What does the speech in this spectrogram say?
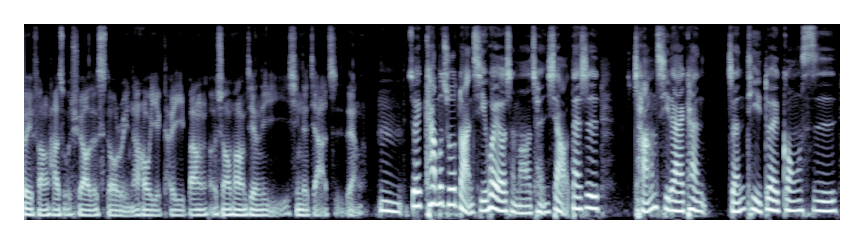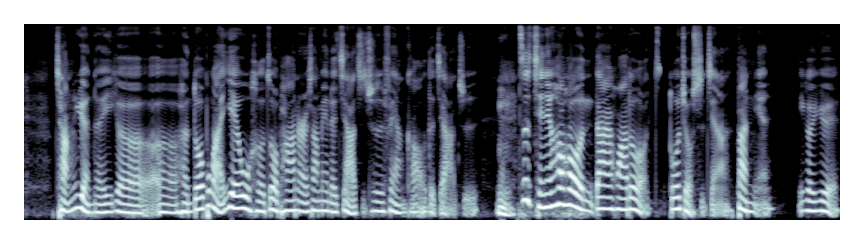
对方他所需要的 story，然后也可以帮呃双方建立新的价值，这样。嗯，所以看不出短期会有什么成效，但是长期来看，整体对公司长远的一个呃很多不管业务合作 partner 上面的价值，就是非常高的价值。嗯，这前前后后你大概花多少多久时间啊？半年、一个月？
